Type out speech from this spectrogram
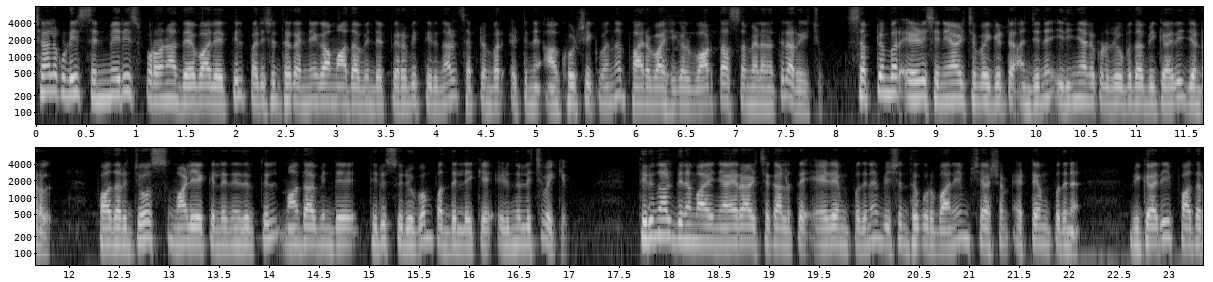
ചാലക്കുടി സെന്റ് മേരീസ് ഫൊറോന ദേവാലയത്തിൽ പരിശുദ്ധ കന്യകാമാതാവിന്റെ പിറവി തിരുനാൾ സെപ്റ്റംബർ എട്ടിന് ആഘോഷിക്കുമെന്ന് ഭാരവാഹികൾ വാർത്താ സമ്മേളനത്തിൽ അറിയിച്ചു. സെപ്റ്റംബർ ഏഴ് ശനിയാഴ്ച വൈകിട്ട് അഞ്ചിന് ഇരിഞ്ഞാലക്കുട രൂപത വികാരി ജനറൽ ഫാദർ ജോസ് മാളിയക്കലിന്റെ നേതൃത്വത്തിൽ മാതാവിന്റെ തിരുസ്വരൂപം പന്തലിലേക്ക് എഴുന്നള്ളിച്ചു വയ്ക്കും. തിരുനാൾ ദിനമായ ഞായറാഴ്ച കാലത്ത് ഏഴ് മുപ്പതിന് വിശുദ്ധ കുർബാനയും ശേഷം എട്ട് മുപ്പതിന് വികാരി ഫാദർ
